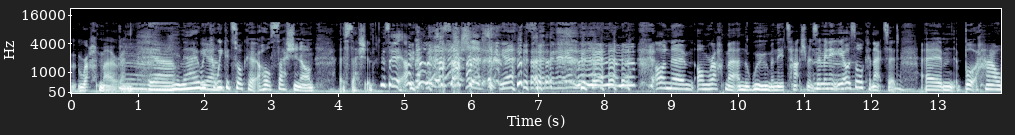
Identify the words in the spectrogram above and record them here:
rahmah and Yeah. you know we, Yeah. could, we could talk a whole session on a session is it i call it a session Yeah. on um, on Rahma and the womb and the attachments. I mean, it, it's all connected. Um, but how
